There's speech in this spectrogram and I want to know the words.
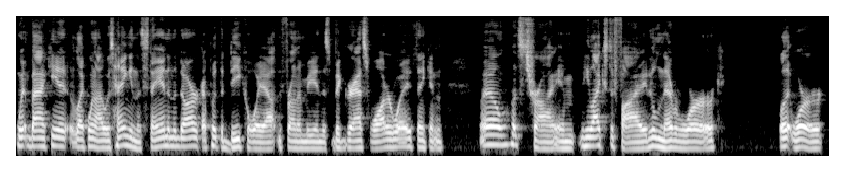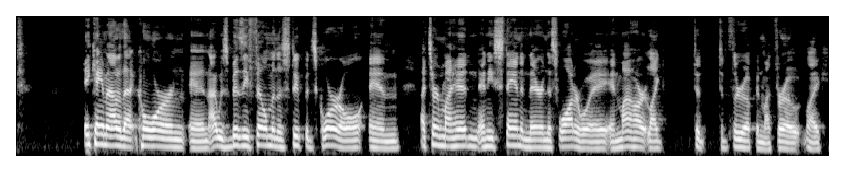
went back in. Like when I was hanging the stand in the dark, I put the decoy out in front of me in this big grass waterway, thinking, well, let's try him. He likes to fight, it'll never work. Well, it worked. He came out of that corn, and I was busy filming a stupid squirrel, and I turned my head, and, and he's standing there in this waterway, and my heart like to to threw up in my throat, like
